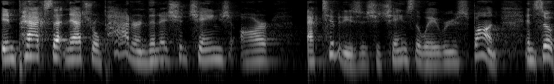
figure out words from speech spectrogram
impacts that natural pattern, then it should change our activities. It should change the way we respond. And so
